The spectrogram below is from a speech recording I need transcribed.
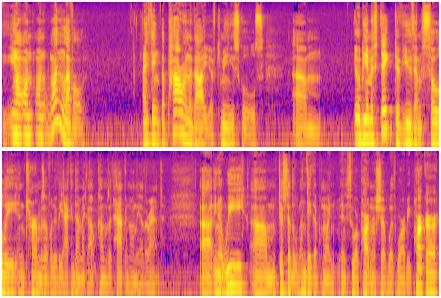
you know, on, on one level, I think the power and the value of community schools, um, it would be a mistake to view them solely in terms of what are the academic outcomes that happen on the other end. Uh, you know, we, um, just at one data point, through a partnership with Warby Parker,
